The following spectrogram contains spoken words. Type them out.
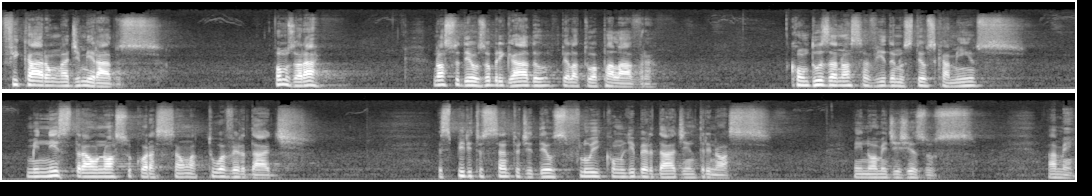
ficaram admirados. Vamos orar? Nosso Deus, obrigado pela tua palavra. Conduz a nossa vida nos teus caminhos ministra ao nosso coração a tua verdade. Espírito Santo de Deus, flui com liberdade entre nós. Em nome de Jesus. Amém.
